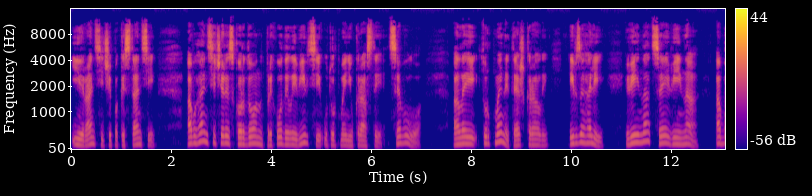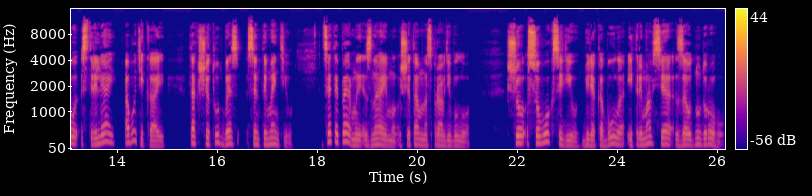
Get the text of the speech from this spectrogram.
і іранці чи пакистанці. Афганці через кордон приходили вівці у туркменів красти. Це було. Але й туркмени теж крали. І взагалі, війна це війна. Або стріляй, або тікай. Так що тут без сентиментів. Це тепер ми знаємо, що там насправді було що совок сидів біля Кабула і тримався за одну дорогу,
